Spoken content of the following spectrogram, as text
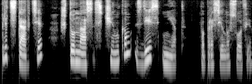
«Представьте, что нас с Чинком здесь нет», — попросила Софи.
